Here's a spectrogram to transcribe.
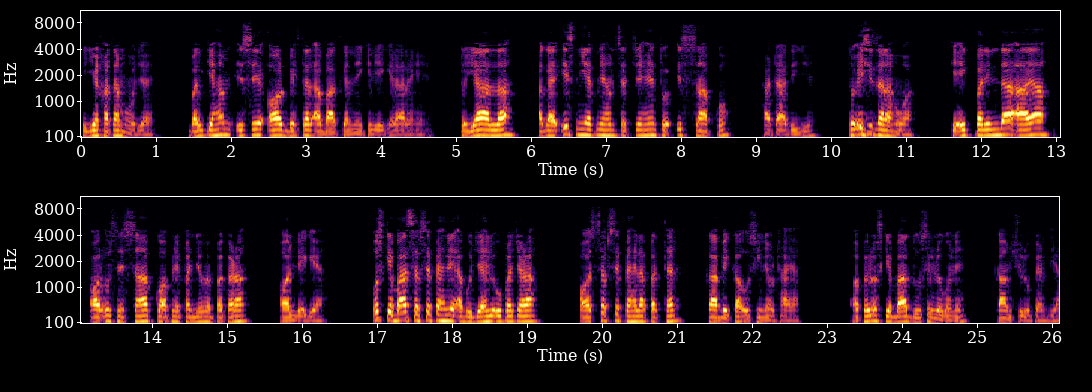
کہ یہ ختم ہو جائے، بلکہ ہم اسے اور بہتر آباد کرنے کے لیے گرا رہے ہیں۔ تو یا اللہ، اگر اس نیت میں ہم سچے ہیں، تو اس سانپ کو ہٹا دیجیے۔ تو اسی طرح ہوا کہ ایک پرندہ آیا اور اس نے سانپ کو اپنے پنجوں میں پکڑا اور لے گیا۔ اس کے بعد سب سے پہلے ابو جہل اوپر چڑھا اور سب سے پہلا پتھر کعبے کا اسی نے اٹھایا اور پھر اس کے بعد دوسرے لوگوں نے کام شروع کر دیا۔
